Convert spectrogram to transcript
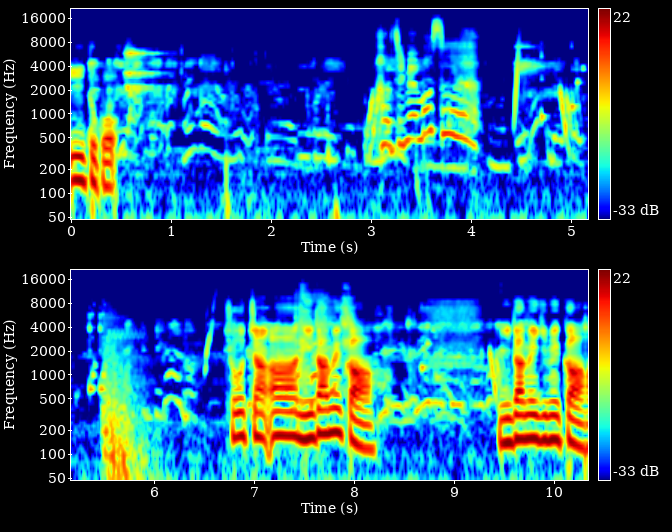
いいとこ。始めます。ちょうちゃんあー2打目か2打目決めか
